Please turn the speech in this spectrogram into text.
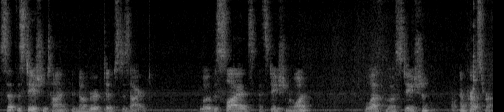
set the station time and number of dips desired. Load the slides at station 1, the leftmost station, and press run.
